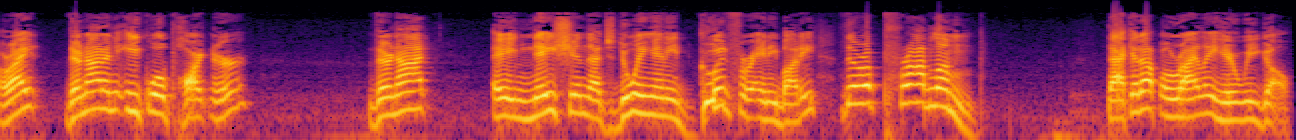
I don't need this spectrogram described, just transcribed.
All right? They're not an equal partner. They're not a nation that's doing any good for anybody. They're a problem. Back it up, O'Reilly. Here we go.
